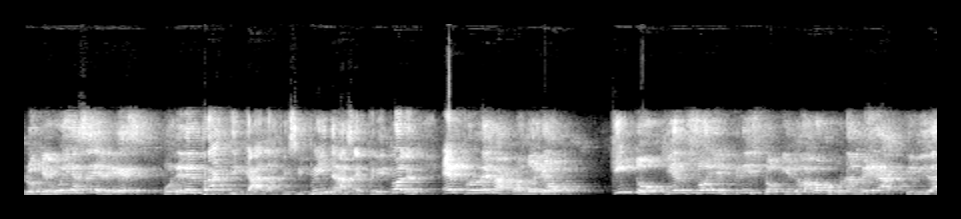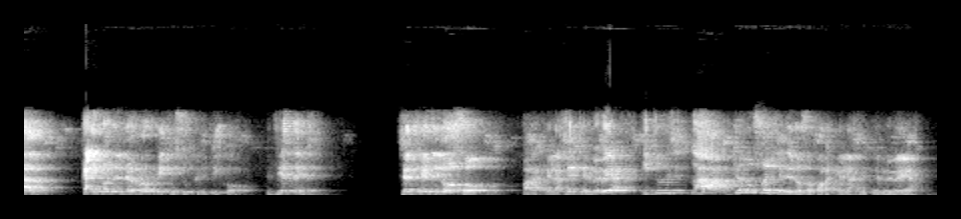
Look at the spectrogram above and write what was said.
lo que voy a hacer es poner en práctica las disciplinas espirituales. El problema es cuando yo quito quién soy en Cristo y lo hago como una mera actividad. Caigo en el error que Jesús criticó. ¿Entiendes? Ser generoso para que la gente me vea. Y tú dices, ah, yo no soy generoso para que la gente me vea.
